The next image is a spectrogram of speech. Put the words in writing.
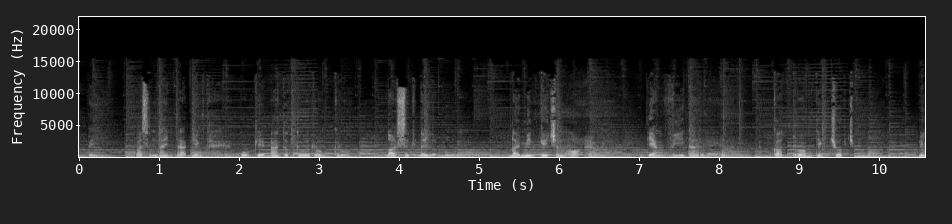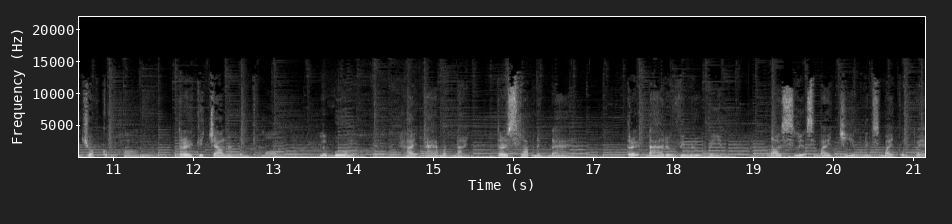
37បានសម្ដែងប្រាប់យើងថាពួកគេបានទទួលរងគ្រោះដោយសេចក្តីល្បួងដោយមានគេចំអកឲ្យទាំងវាដោយរំពឹងក៏ទ្រាំទាំងជាប់ចំណងនិងជាប់គុកផងត្រូវគេចោលនឹងដុំថ្មល្បួង ហើយអាបណ្ដាច់ត្រូវស្លាប់នឹងដែរត្រូវដើររវិងរវាមដោយស្លៀកស្បែកជាមនិងស្បែកពពែ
